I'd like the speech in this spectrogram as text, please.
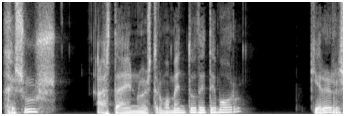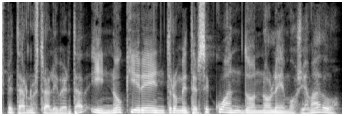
Jesús, hasta en nuestro momento de temor, quiere respetar nuestra libertad y no quiere entrometerse cuando no le hemos llamado.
